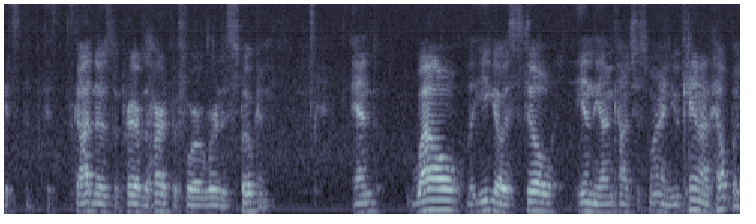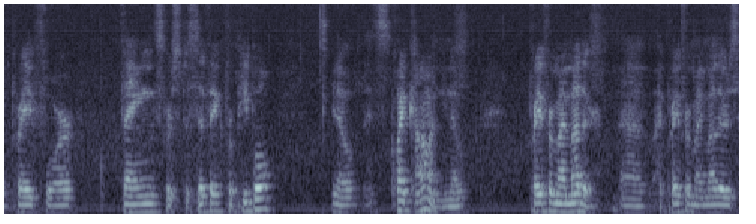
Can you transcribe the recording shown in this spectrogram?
It's, the, it's God knows the prayer of the heart before a word is spoken. And while the ego is still in the unconscious mind, you cannot help but pray for things, for specific, for people. You know, it's quite common, you know, pray for my mother. Uh, I pray for my mother's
